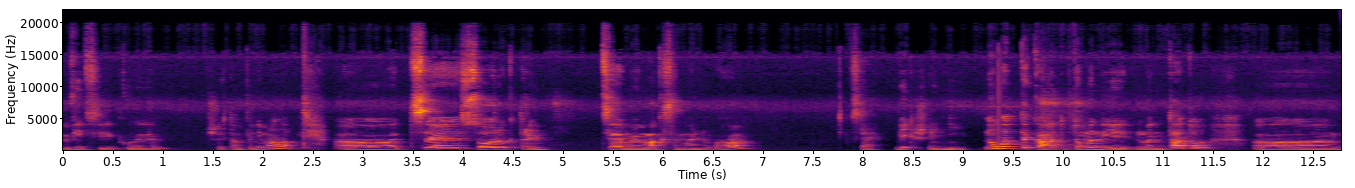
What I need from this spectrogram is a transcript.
віці, коли щось там понімала. Це 43. Це моя максимальна вага. Все, більше ні. Ну, от така. Тобто, у мене є у мене тато а,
